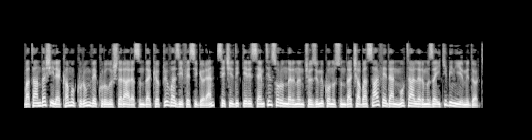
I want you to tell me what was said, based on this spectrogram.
Vatandaş ile kamu kurum ve kuruluşları arasında köprü vazifesi gören, seçildikleri semtin sorunlarının çözümü konusunda çaba sarf eden muhtarlarımıza 2024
